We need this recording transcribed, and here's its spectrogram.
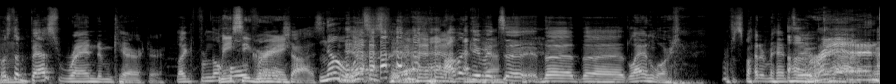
What's the best random character? Like from the Macy whole Gray. franchise. No, what's his face? I'm gonna give it to the the landlord from Spider-Man 2. Rent. You know what I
